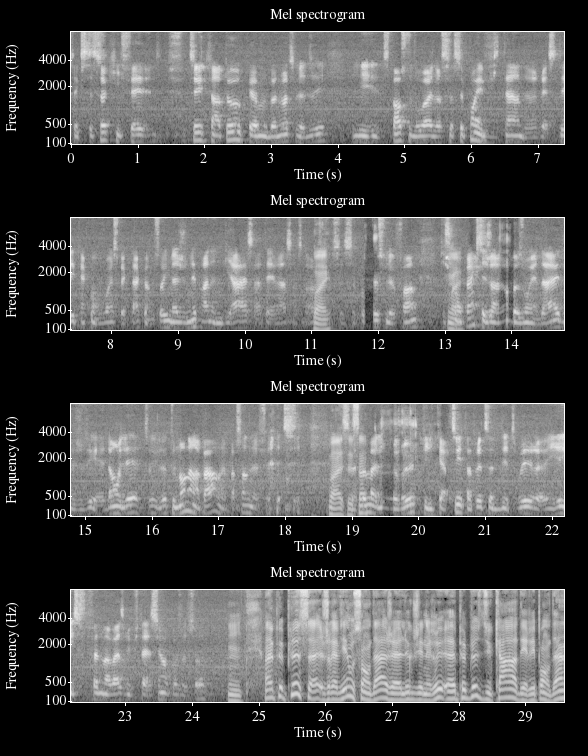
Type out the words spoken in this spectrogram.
C'est ça qui fait. Tu sais, tantôt, comme Benoît, tu l'as dit, les, tu passes tout droit. C'est pas invitant de rester quand on voit un spectacle comme ça. Imaginez prendre une bière sur la terrasse à ouais. C'est pas plus le fun. Puis je comprends que ces gens-là ont besoin d'aide. Je dis, aidons-les. Là, tout le monde en parle, mais personne ne le fait. Ouais, c'est ça. Malheureux. Puis le quartier est en train de se détruire. Euh, il se fait de mauvaise réputation à cause de ça. Hmm. Un peu plus, euh, je reviens au sondage, euh, Luc Généreux, un peu plus du quart des répondants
